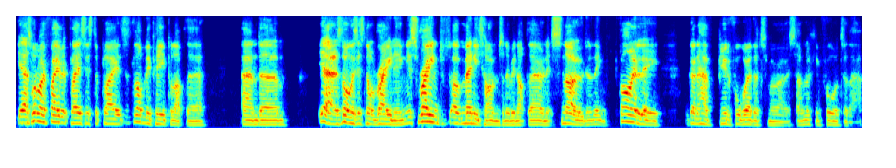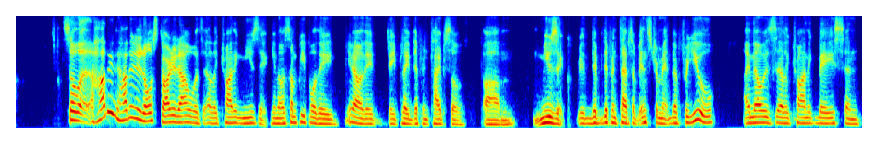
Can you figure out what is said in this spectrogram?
yeah, it's one of my favorite places to play. It's just lovely people up there, and um, yeah, as long as it's not raining. It's rained uh, many times when I've been up there, and it snowed. I think finally we're going to have beautiful weather tomorrow, so I'm looking forward to that. So uh, how did how did it all started out with electronic music? You know, some people they you know they they play different types of um, music, different types of instrument. But for you, I know it's electronic bass, and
